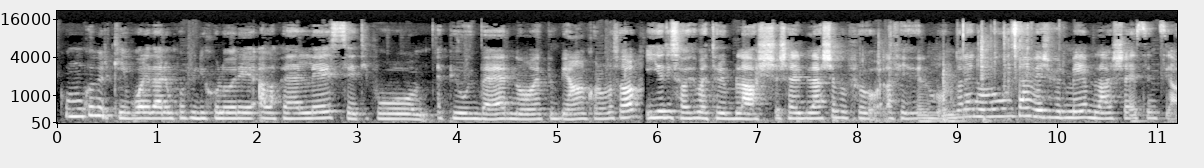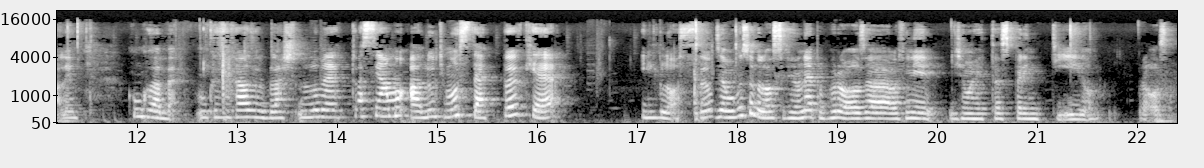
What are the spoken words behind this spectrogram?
Comunque per chi vuole dare un po' più di colore alla pelle, se tipo è più inverno, è più bianco, non lo so, io di solito metto il blush, cioè il blush è proprio la fine del mondo. Lei non lo usa, invece per me il blush è essenziale. Comunque vabbè, in questo caso il blush non lo metto. Passiamo all'ultimo step che è il gloss. Usiamo questo gloss che non è proprio rosa, alla fine diciamo che è trasparentino, rosa.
